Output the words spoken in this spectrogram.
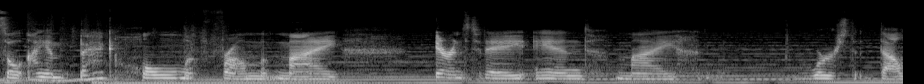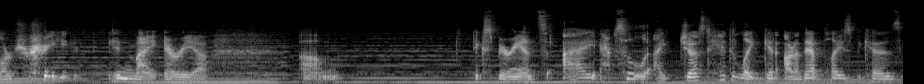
So I am back home from my errands today and my worst Dollar Tree in my area um, experience. I absolutely, I just had to like get out of that place because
